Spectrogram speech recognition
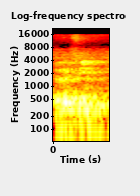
Mas enfim,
